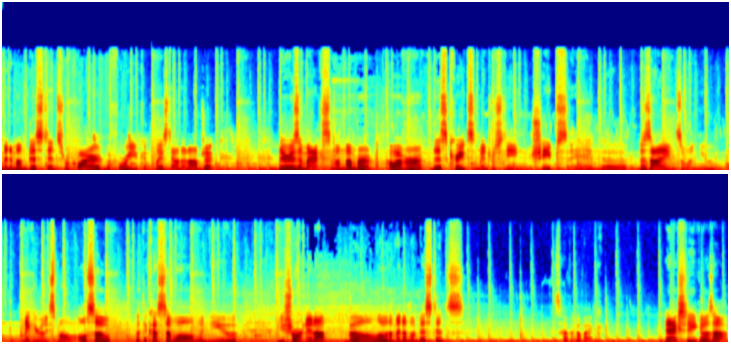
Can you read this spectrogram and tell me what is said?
minimum distance required before you can place down an object. There is a maximum number, however, this creates some interesting shapes and uh, designs when you make it really small. Also, with the custom wall, when you you shorten it up below the minimum distance, so if we go back, it actually goes up.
